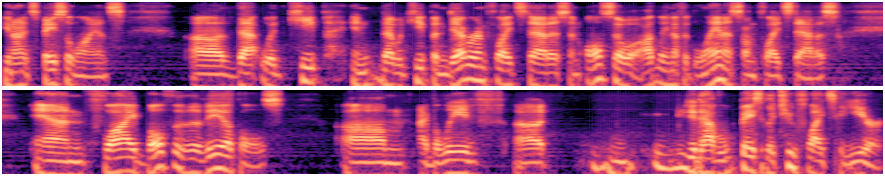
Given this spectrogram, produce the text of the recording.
United Space Alliance uh, that would keep in, that would keep Endeavour in flight status, and also oddly enough Atlantis on flight status, and fly both of the vehicles. Um, I believe uh, you'd have basically two flights a year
